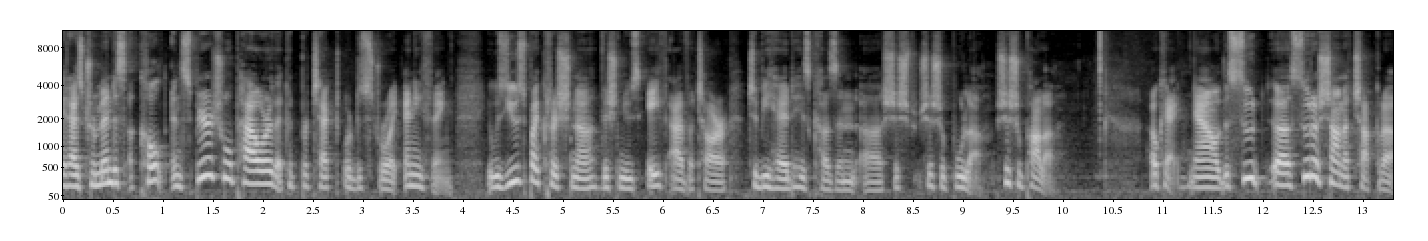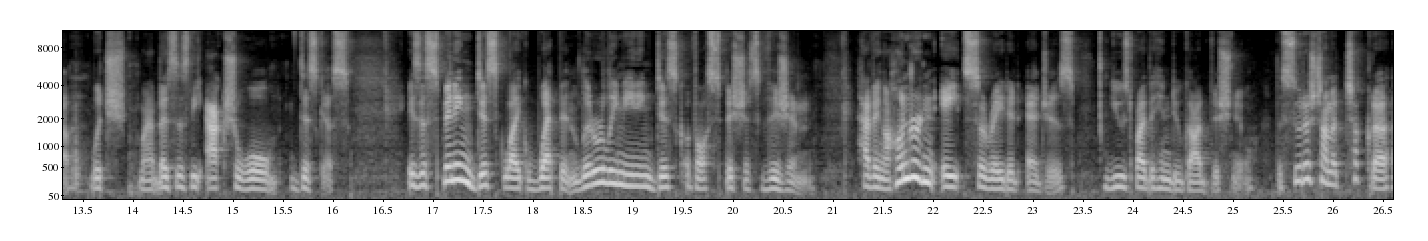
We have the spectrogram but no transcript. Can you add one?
It has tremendous occult and spiritual power that could protect or destroy anything. It was used by Krishna, Vishnu's eighth avatar, to behead his cousin uh, Shishupala. Shishupala. Okay, now the Sud- uh, Sudarshana chakra, which well, this is the actual discus, is a spinning disc like weapon, literally meaning disc of auspicious vision, having 108 serrated edges, used by the Hindu god Vishnu. The Sudarshana chakra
